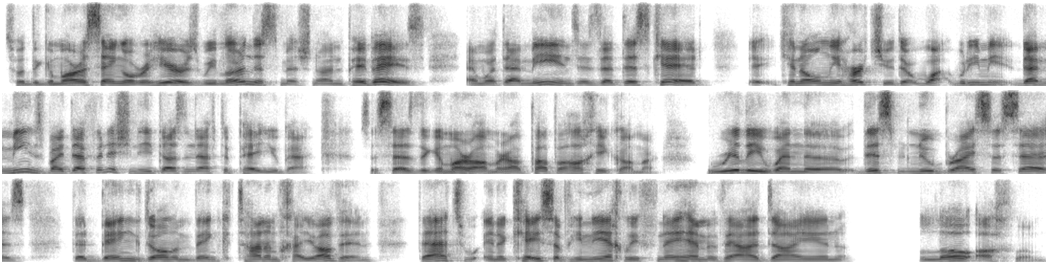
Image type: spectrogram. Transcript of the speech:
So what the Gemara is saying over here is we learn this Mishnah in Pebez, and what that means is that this kid it can only hurt you. That what, what do you mean? That means by definition he doesn't have to pay you back. So says the Gemara, Amar Papa Hachi Kamar. Really, when the this new brisa says that ben gdolim ben ketanim chayavin, that's in a case of hiniach lifnehem ve'adayin lo achlum.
